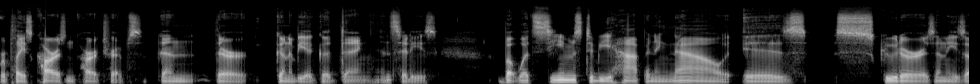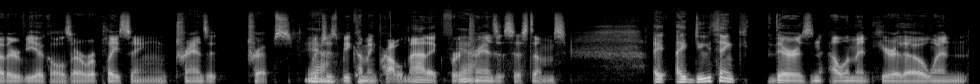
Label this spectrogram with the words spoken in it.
replace cars and car trips, then they're going to be a good thing in cities. But what seems to be happening now is scooters and these other vehicles are replacing transit trips, yeah. which is becoming problematic for yeah. transit systems. I, I do think there's an element here though when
